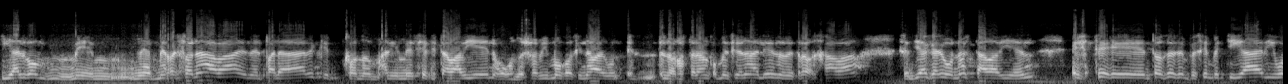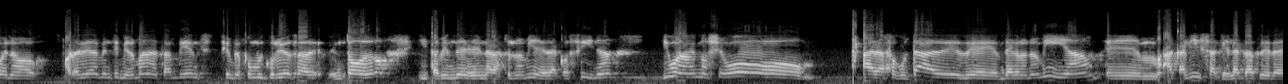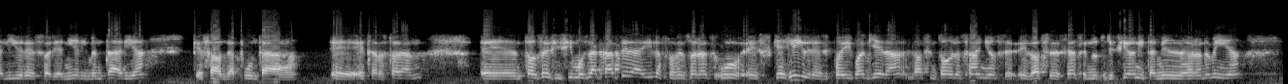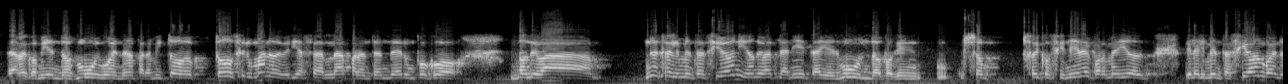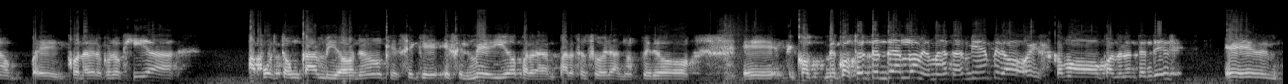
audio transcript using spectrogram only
y algo me, me, me resonaba en el paladar que cuando alguien me decía que estaba bien o cuando yo mismo cocinaba en los restaurantes convencionales donde trabajaba, sentía que algo no estaba bien. Este, entonces empecé a investigar y bueno, paralelamente mi hermana también siempre fue muy curiosa en todo y también de, en la gastronomía y de la cocina. Y bueno, nos llevó a la Facultad de, de- de Agronomía, eh, a Caliza, que es la Cátedra de Libre Soberanía Alimentaria, que es a donde apunta eh, este restaurante. Eh, entonces hicimos la cátedra y las profesoras, uh, es, que es libre, puede ir cualquiera, lo hacen todos los años, eh, lo hace, se hace en nutrición y también en agronomía. La recomiendo, es muy buena. Para mí todo, todo ser humano debería hacerla para entender un poco dónde va nuestra alimentación y dónde va el planeta y el mundo, porque yo soy cocinera y por medio de la alimentación, bueno, eh, con la agroecología apuesto a un cambio, ¿no? Que sé que es el medio para, para ser soberanos, pero eh, me costó entenderlo, mi hermana también, pero es como cuando lo entendés, eh,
